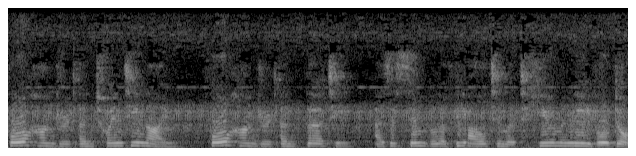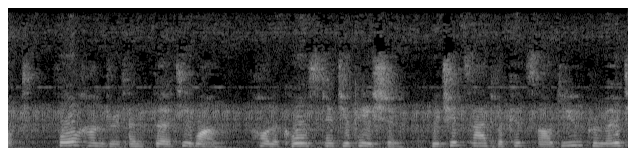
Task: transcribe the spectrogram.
429. 430, as a symbol of the ultimate human evil. 431. Holocaust education, which its advocates argue promote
